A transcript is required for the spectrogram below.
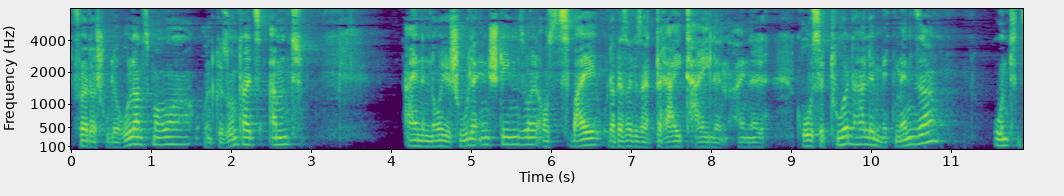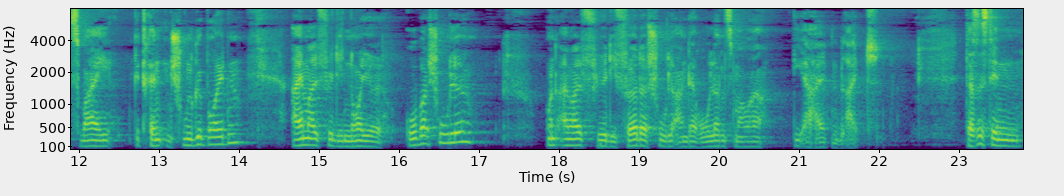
Förderschule Rolandsmauer und Gesundheitsamt eine neue Schule entstehen soll aus zwei oder besser gesagt drei Teilen. Eine große Turnhalle mit Mensa und zwei getrennten Schulgebäuden. Einmal für die neue Oberschule und einmal für die Förderschule an der Rolandsmauer, die erhalten bleibt. Das ist den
